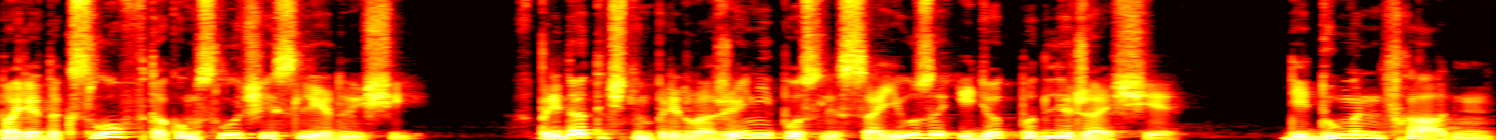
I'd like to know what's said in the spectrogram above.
Порядок слов в таком случае следующий. В придаточном предложении после союза идет подлежащее – «die dummen Fragen»,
